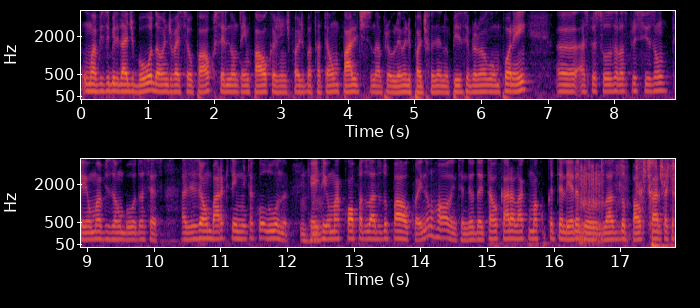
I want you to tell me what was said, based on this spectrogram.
uma visibilidade boa da onde vai ser o palco. Se ele não tem palco, a gente pode botar até um pallet, se não é problema, ele pode fazer no piso sem problema algum. Porém, ah, as pessoas elas precisam ter uma visão boa do acesso. Às vezes é um bar que tem muita coluna, que aí tem uma copa do lado do palco, aí não rola, entendeu? Daí tá o cara lá com uma coqueteleira do, do lado do palco, o cara tá aqui.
